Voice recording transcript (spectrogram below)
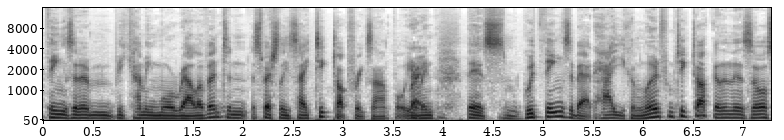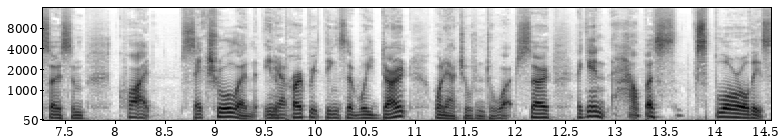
things that are becoming more relevant, and especially say TikTok, for example. I Right. mean, there's some good things about how you can learn from TikTok, and then there's also some quite sexual and inappropriate things that we don't want our children to watch. So, again, help us explore all this.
